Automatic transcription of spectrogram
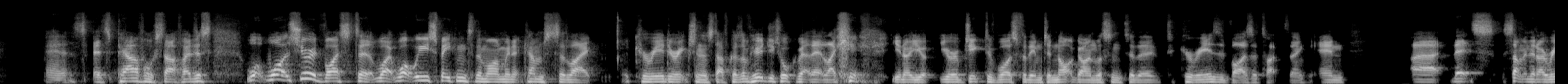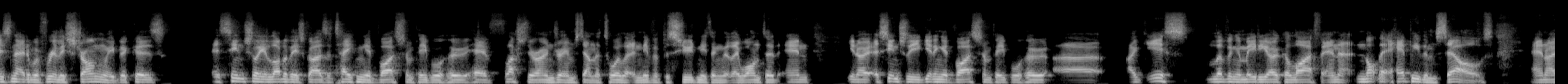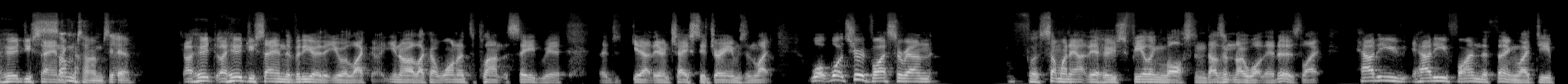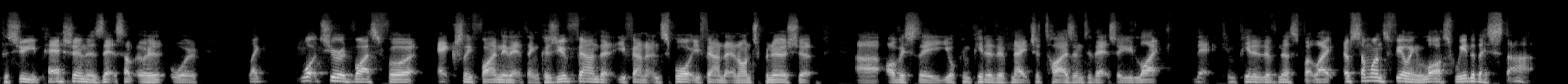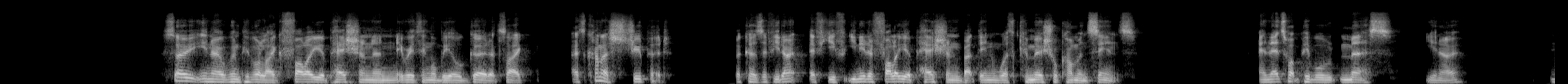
man, it's it's powerful stuff. I just, what what's your advice to like, what were you speaking to them on when it comes to like career direction and stuff because I've heard you talk about that like you know your your objective was for them to not go and listen to the to careers advisor type thing and uh, that's something that I resonated with really strongly because essentially a lot of these guys are taking advice from people who have flushed their own dreams down the toilet and never pursued anything that they wanted and you know, essentially you're getting advice from people who are, I guess, living a mediocre life and not that happy themselves. And I heard you saying sometimes, yeah. I heard I heard you say in the video that you were like, you know, like I wanted to plant the seed where they get out there and chase their dreams. And like, what what's your advice around for someone out there who's feeling lost and doesn't know what that is? Like, how do you how do you find the thing? Like, do you pursue your passion? Is that something, or, or like, what's your advice for actually finding that thing? Because you've found it, you found it in sport, you found it in entrepreneurship. Uh, obviously, your competitive nature ties into that, so you like that competitiveness. But like, if someone's feeling lost, where do they start? So, you know, when people like follow your passion and everything will be all good, it's like, it's kind of stupid because if you don't, if you, you need to follow your passion, but then with commercial common sense. And that's what people miss, you know,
